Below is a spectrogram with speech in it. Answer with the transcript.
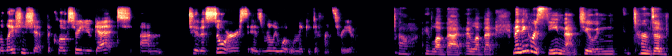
relationship, the closer you get um, to the source, is really what will make a difference for you. Oh, I love that. I love that. And I think we're seeing that too in terms of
